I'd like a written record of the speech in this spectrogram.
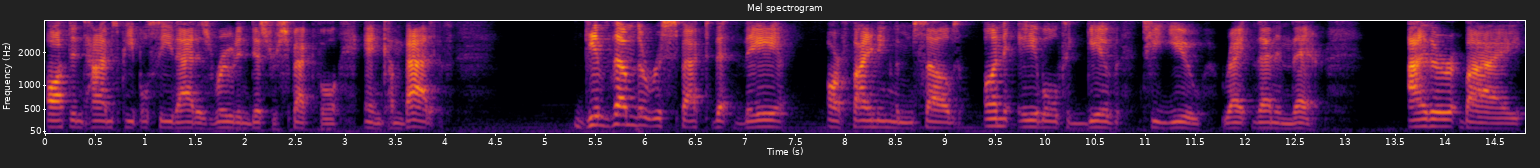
Oftentimes, people see that as rude and disrespectful and combative. Give them the respect that they are finding themselves unable to give to you right then and there either by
